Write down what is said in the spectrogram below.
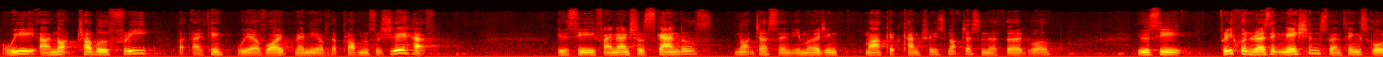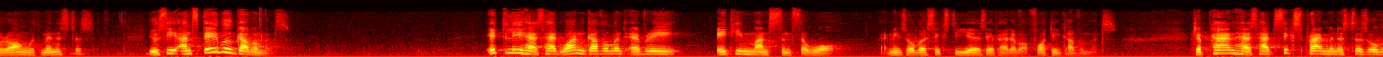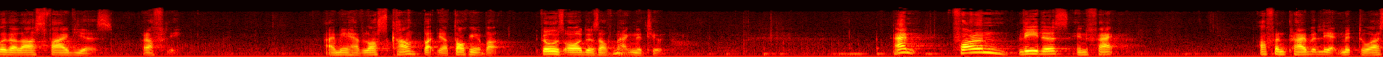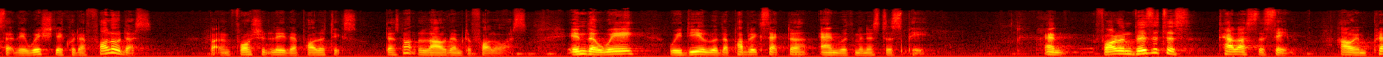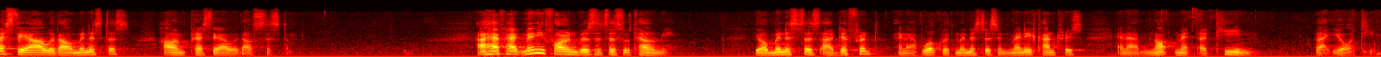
We are not trouble free, but I think we avoid many of the problems which they have. You see financial scandals, not just in emerging market countries, not just in the third world. You see frequent resignations when things go wrong with ministers. You see unstable governments. Italy has had one government every 18 months since the war. That means over 60 years they've had about 40 governments. Japan has had six prime ministers over the last five years, roughly. I may have lost count, but you're talking about those orders of magnitude. And foreign leaders, in fact, often privately admit to us that they wish they could have followed us, but unfortunately their politics does not allow them to follow us in the way we deal with the public sector and with ministers' pay. And foreign visitors tell us the same how impressed they are with our ministers, how impressed they are with our system. I have had many foreign visitors who tell me, Your ministers are different, and I've worked with ministers in many countries, and I've not met a team like your team.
